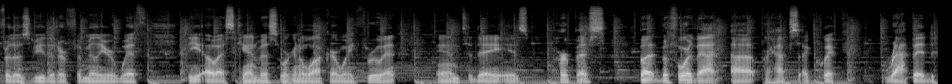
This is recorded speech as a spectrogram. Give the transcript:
for those of you that are familiar with the OS Canvas, we're going to walk our way through it. And today is purpose. But before that, uh, perhaps a quick rapid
